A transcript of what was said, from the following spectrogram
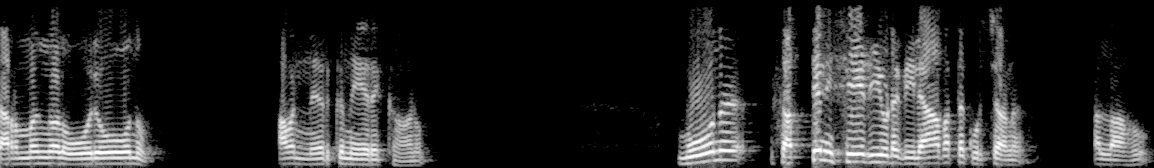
കർമ്മങ്ങൾ ഓരോന്നും അവൻ നേർക്ക് നേരെ കാണും. മൂന്ന് സത്യനിഷേധിയുടെ വിലാപത്തെ കുറിച്ചാണ് അള്ളാഹു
